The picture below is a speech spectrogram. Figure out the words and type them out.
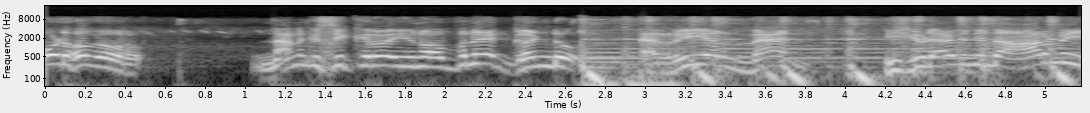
ಓಡ್ ಹೋಗೋರು ನನಗೆ ಸಿಕ್ಕಿರೋ ಇವನೊಬ್ಬನೇ ಗಂಡು real man he should have in the army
